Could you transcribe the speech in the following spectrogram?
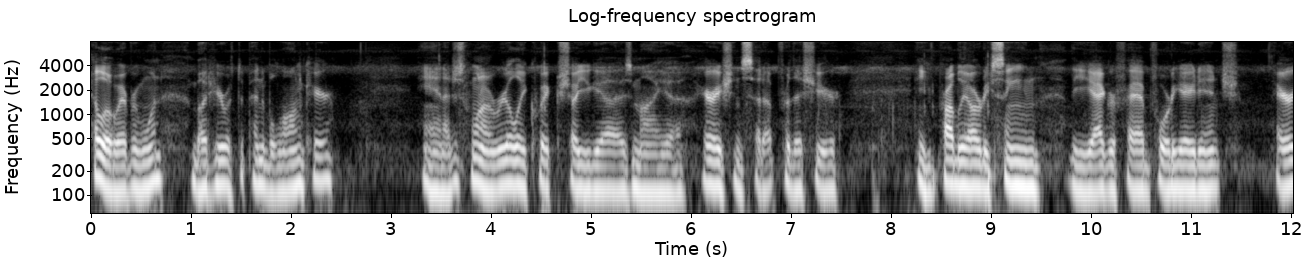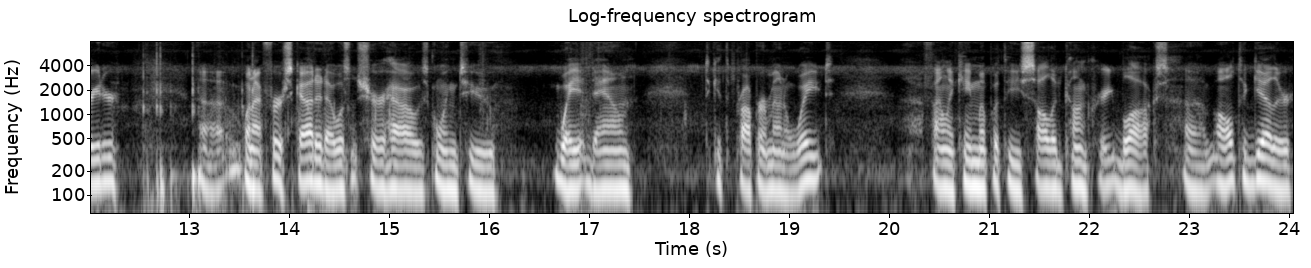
Hello everyone, Bud here with Dependable Lawn Care and I just want to really quick show you guys my uh, aeration setup for this year. You've probably already seen the AgriFab 48 inch aerator. Uh, when I first got it I wasn't sure how I was going to weigh it down to get the proper amount of weight. I finally came up with these solid concrete blocks. Um, all together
